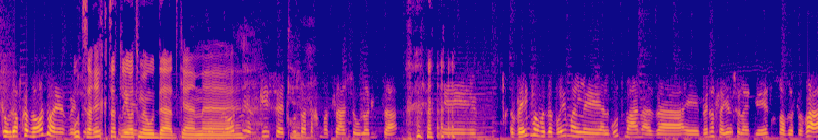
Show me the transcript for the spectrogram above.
כי הוא דווקא מאוד אוהב. הוא צריך קצת. להיות מעודד, כן. הוא אה, מאוד הרגיש אה, תחושת החמצה שהוא לא נמצא. אה, ואם כבר מדברים על, אה, גוטמן, אז הבן הצעיר שלה התגייס עכשיו לצבא,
